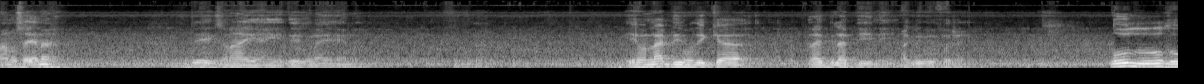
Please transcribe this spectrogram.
মানুষ আয় না। দেখছেন আই আই দেখছেন আই আই না। এখন লাইভ দিব দেখা লাইভ লাইভ দিয়ে নেই মাগরিবের পরে। উল হু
